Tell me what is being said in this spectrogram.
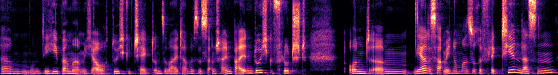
ähm, und die Hebamme hat mich auch durchgecheckt und so weiter, aber es ist anscheinend beiden durchgeflutscht. Und ähm, ja, das hat mich nochmal so reflektieren lassen,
